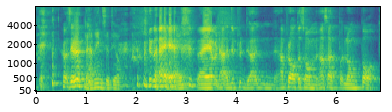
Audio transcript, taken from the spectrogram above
vad säger du? Det här minns inte jag. nej, nej men han, han, pratade som, han satt långt bak.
